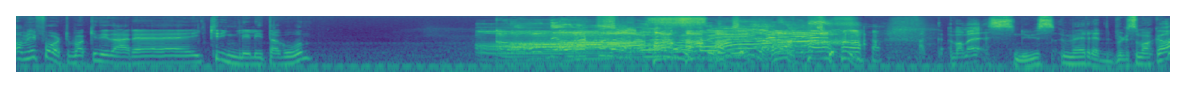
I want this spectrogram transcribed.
Om vi får tilbake de der eh, kringlelitagoen. Hva med snus med Red Bull-smaka?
